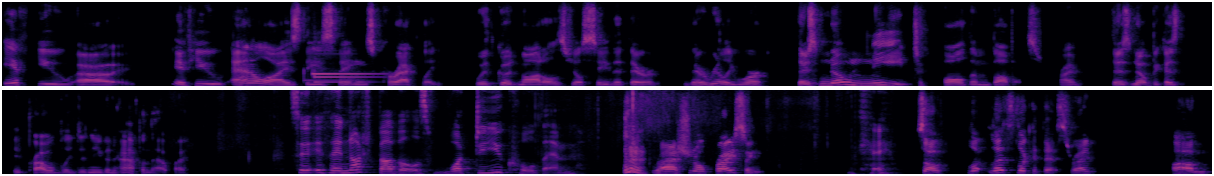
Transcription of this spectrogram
if you uh, if you analyze these things correctly with good models, you'll see that they're they're really work. There's no need to call them bubbles, right? There's no because it probably didn't even happen that way. So if they're not bubbles, what do you call them? Rational pricing. Okay. So let's look at this, right? Um,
